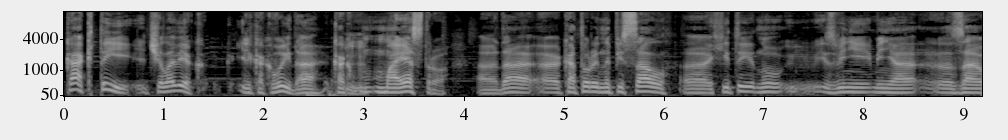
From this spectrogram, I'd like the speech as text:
Как ты, человек, или как вы, да, как м- маэстро, э, да, э, который написал э, хиты, ну, извини меня э, за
